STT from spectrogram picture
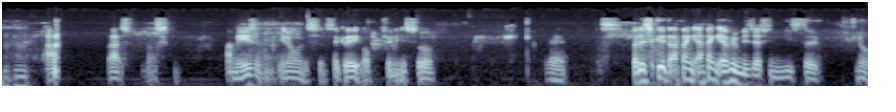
Mm-hmm. that's that's amazing. You know, it's it's a great opportunity. So yeah, but it's good. I think I think every musician needs to, you know,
